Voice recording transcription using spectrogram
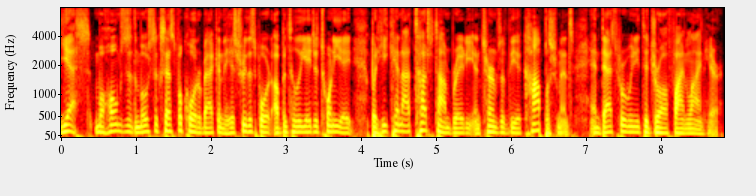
Yes, Mahomes is the most successful quarterback in the history of the sport up until the age of 28, but he cannot touch Tom Brady in terms of the accomplishments, and that's where we need to draw a fine line here.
